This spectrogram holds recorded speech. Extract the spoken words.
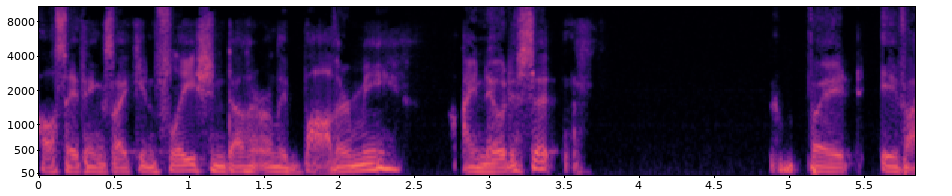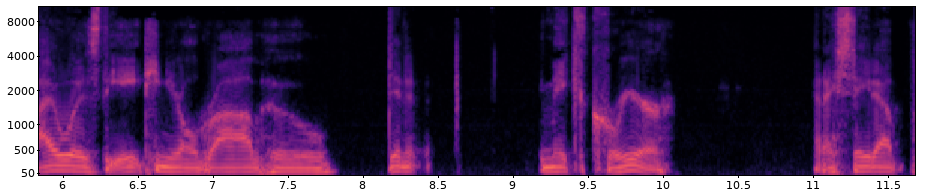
I'll say things like inflation doesn't really bother me. I notice it. But if I was the 18 year old Rob who didn't make a career and I stayed up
